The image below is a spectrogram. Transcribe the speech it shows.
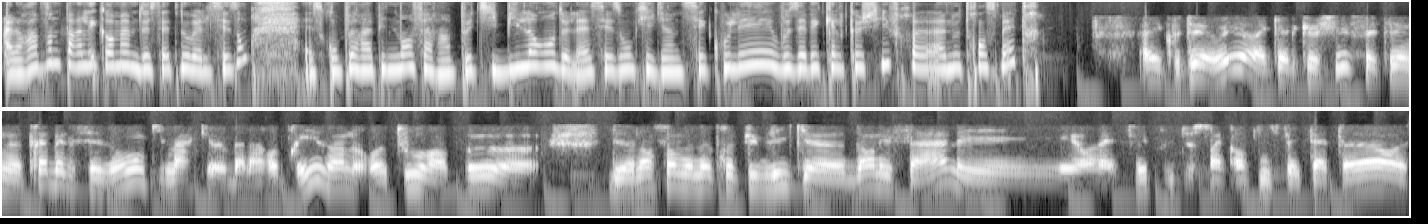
Alors avant de parler quand même de cette nouvelle saison, est-ce qu'on peut rapidement faire un petit bilan de la saison qui vient de s'écouler? Vous avez quelques chiffres à nous transmettre? Ah, écoutez, oui, on a quelques chiffres. C'était une très belle saison qui marque bah, la reprise, hein, le retour un peu euh, de l'ensemble de notre public euh, dans les salles. Et, on a fait plus de 50 000 spectateurs,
